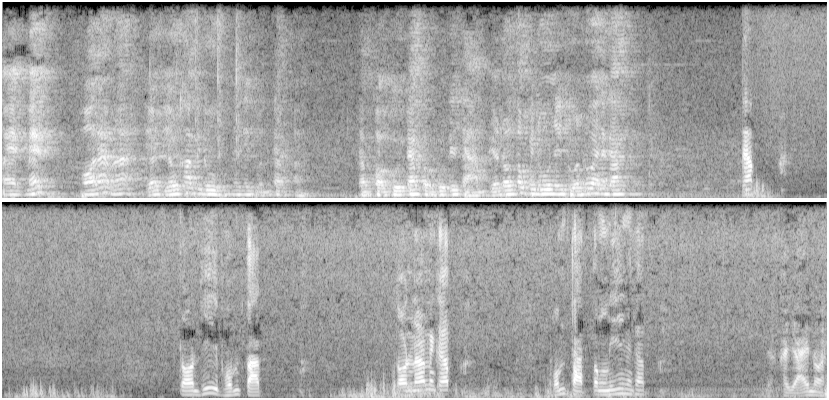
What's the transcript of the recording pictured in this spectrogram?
8 เมตรพอแล้วนะเดี๋ยวเดี๋ยวเข้าไปดูในในสวนครับครับขอบคุณครับขอบคุณที่สามเดี๋ยวเราต้องไปดูในสวนด้วยนะครับ ครับ ตอนที่ผมตัด ตอนนั้นนะครับ ผมตัดตรงนี้นะครับขยายหน่อย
